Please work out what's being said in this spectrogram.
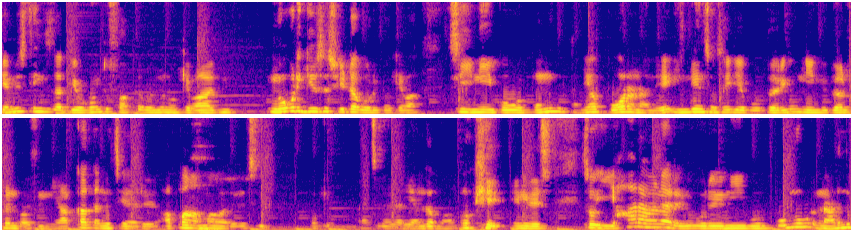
chemist thinks that you going to fuck her வந்து ஓகேவா நோபடி கிவ்ஸ் அ போட்டு ஓகேவா சி நீ இப்போ ஒரு பொண்ணுக்கு தனியாக போகிறனாலே இந்தியன் சொசைட்டியை பொறுத்த வரைக்கும் நீங்கள் கேர்ள் ஃப்ரெண்ட் பாய் ஃப்ரெண்ட் நீ அக்கா தங்கச்சியாரு அப்பா அம்மா சி ஓகே கன்சிடர் எங்க மாம் ஓகே எனிவேஸ் ஸோ யாராக வேணா இருக்கு ஒரு நீ ஒரு பொண்ணு கூட நடந்து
